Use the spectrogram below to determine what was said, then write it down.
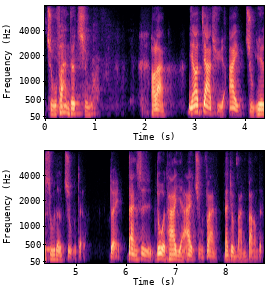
煮饭的主。好啦，你要嫁娶爱主耶稣的主的，对，但是如果他也爱煮饭，那就蛮棒的。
